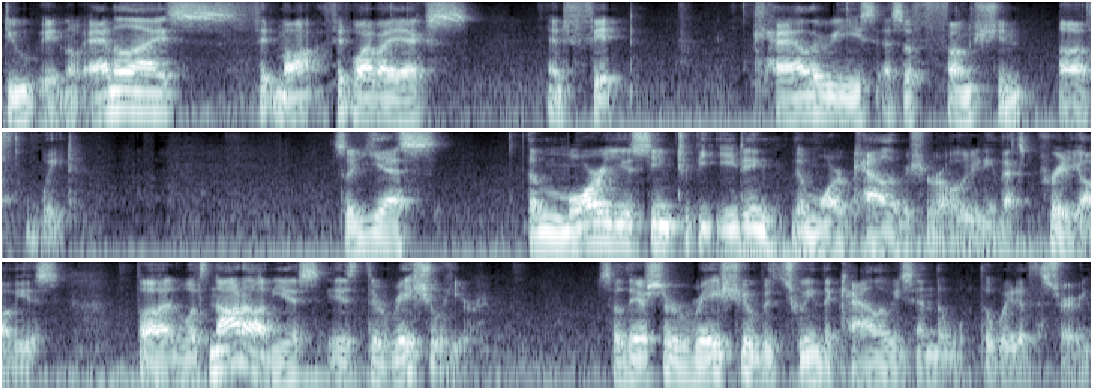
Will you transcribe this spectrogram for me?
do you know, analyze, fit, mo, fit y by x, and fit calories as a function of weight. So yes, the more you seem to be eating, the more calories you're all eating. That's pretty obvious. But what's not obvious is the ratio here. So there's a ratio between the calories and the, the weight of the serving.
